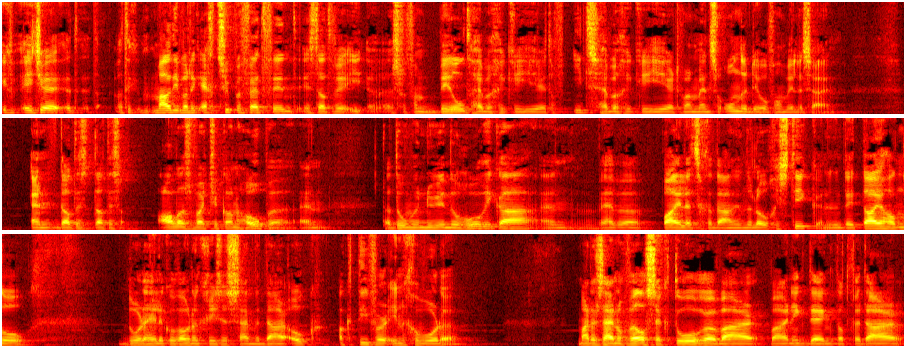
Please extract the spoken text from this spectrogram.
Ik, weet je, het, wat ik, Maudi, wat ik echt super vet vind, is dat we een soort van beeld hebben gecreëerd of iets hebben gecreëerd waar mensen onderdeel van willen zijn. En dat is, dat is alles wat je kan hopen. En dat doen we nu in de horeca. En we hebben pilots gedaan in de logistiek en in de detailhandel door de hele coronacrisis zijn we daar ook actiever in geworden. Maar er zijn nog wel sectoren waar, waarin ik denk dat we daar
